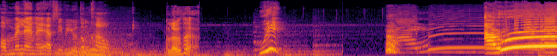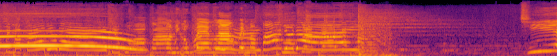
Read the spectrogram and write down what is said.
ผมไม่แรงไงครับซีพียูต้องเข้า Hello there. หุยเอาเนี้กูแปลงร่างเป็นมาป้าเดียวได้ดดาวกันครับเชี่ย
